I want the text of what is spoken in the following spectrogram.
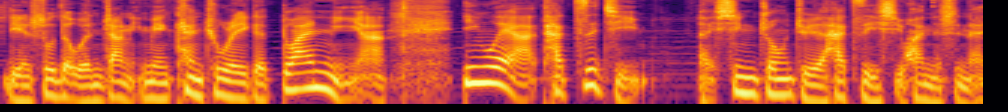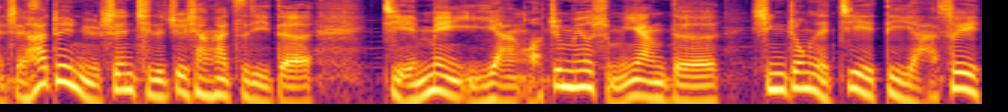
脸书的文章里面看出了一个端倪啊，因为啊，他自己。呃，心中觉得他自己喜欢的是男生，他对女生其实就像他自己的姐妹一样哦，就没有什么样的心中的芥蒂啊。所以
